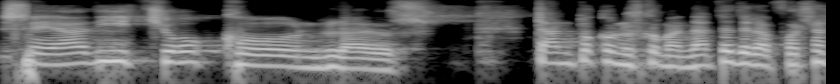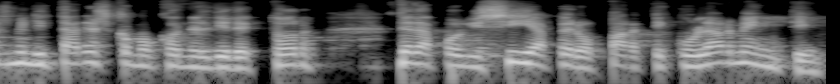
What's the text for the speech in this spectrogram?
se ha dicho con los, tanto con los comandantes de las fuerzas militares como con el director de la policía, pero particularmente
